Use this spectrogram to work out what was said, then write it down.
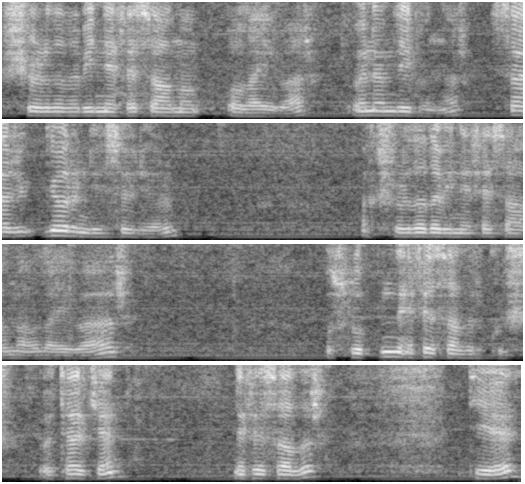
Şurada da bir nefes alma olayı var. Önemli değil bunlar. Sadece görün diye söylüyorum. Bak şurada da bir nefes alma olayı var. Usluplu nefes alır kuş. Öterken nefes alır diye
